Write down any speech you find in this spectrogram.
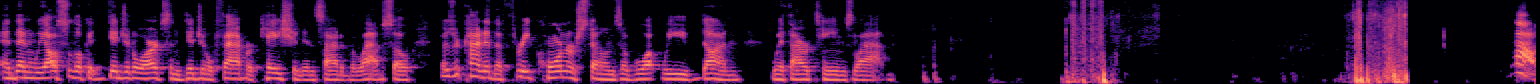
and then we also look at digital arts and digital fabrication inside of the lab. So those are kind of the three cornerstones of what we've done with our team's lab. Now,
